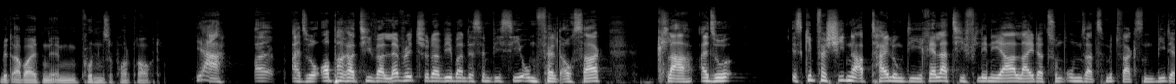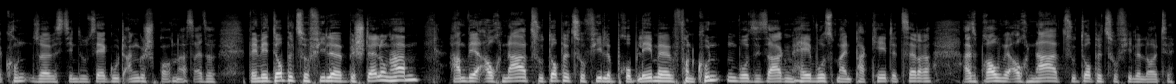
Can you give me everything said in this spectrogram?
Mitarbeitende im Kundensupport braucht? Ja, äh, also operativer Leverage oder wie man das im VC-Umfeld auch sagt. Klar, also es gibt verschiedene Abteilungen, die relativ linear leider zum Umsatz mitwachsen, wie der Kundenservice, den du sehr gut angesprochen hast. Also wenn wir doppelt so viele Bestellungen haben, haben wir auch nahezu doppelt so viele Probleme von Kunden, wo sie sagen, hey, wo ist mein Paket etc. Also brauchen wir auch nahezu doppelt so viele Leute.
